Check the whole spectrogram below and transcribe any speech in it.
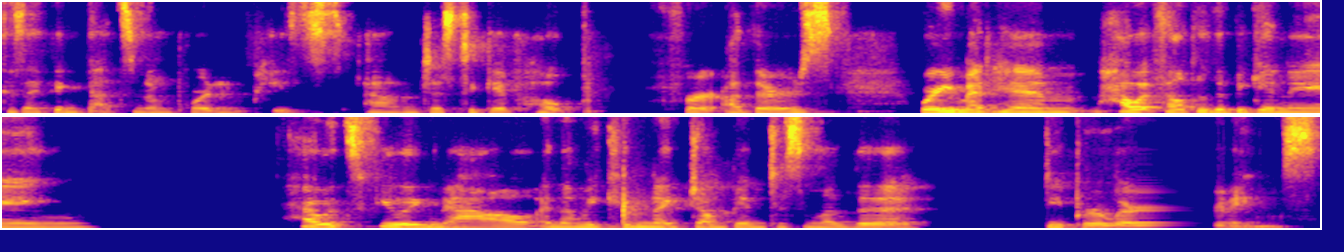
Because I think that's an important piece, um, just to give hope for others. Where you met him, how it felt at the beginning, how it's feeling now, and then we can like jump into some of the deeper learnings.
